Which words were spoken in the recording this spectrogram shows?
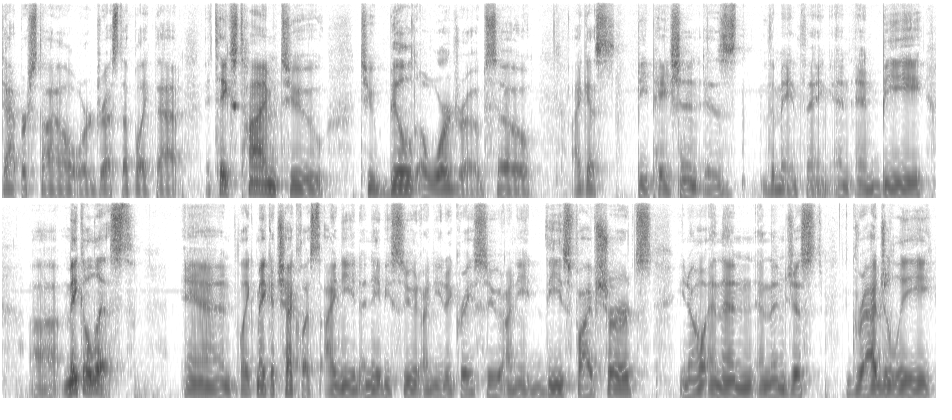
dapper style or dressed up like that. It takes time to to build a wardrobe. So I guess be patient is the main thing, and and be uh, make a list and like make a checklist. I need a navy suit. I need a gray suit. I need these five shirts. You know, and then and then just gradually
